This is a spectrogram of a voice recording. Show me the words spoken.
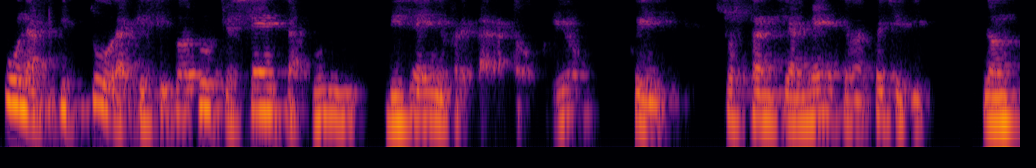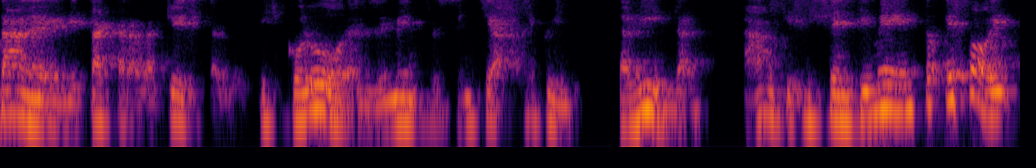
una pittura che si produce senza un disegno preparatorio, quindi sostanzialmente una specie di lontana eredità caravaggesca, il colore è l'elemento essenziale, quindi la vita, anche il sentimento, e poi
